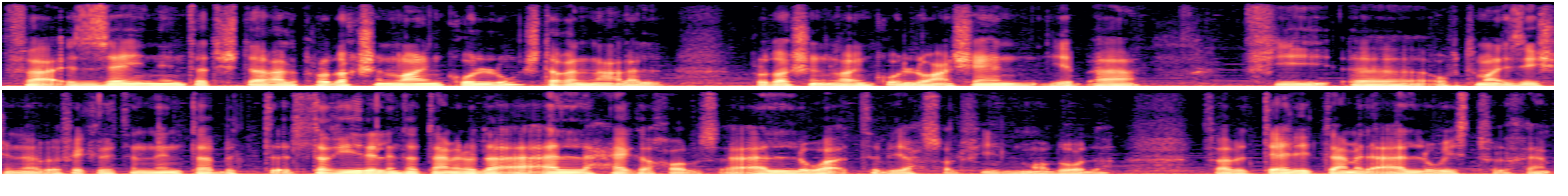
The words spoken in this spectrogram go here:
فازاي ان انت تشتغل ال production line كله اشتغلنا على ال production line كله عشان يبقى في optimization يبقى فكرة ان انت بت... التغيير اللي انت بتعمله ده أقل حاجة خالص أقل وقت بيحصل فيه الموضوع ده. فبالتالي بتعمل أقل waste في الخامة.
